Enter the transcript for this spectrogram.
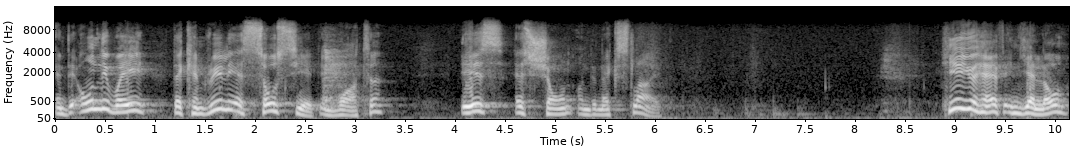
And the only way they can really associate in water is as shown on the next slide. Here you have in yellow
